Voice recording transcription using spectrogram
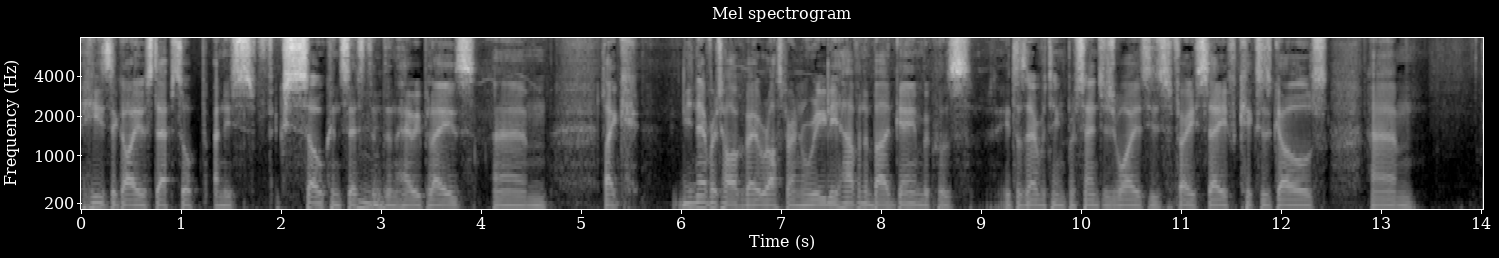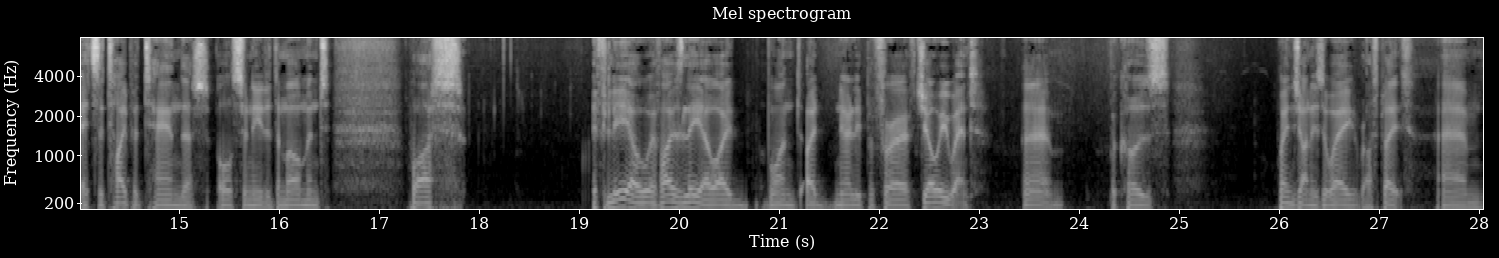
he's the guy who steps up and he's f- so consistent in how he plays. Um, like, you never talk about Ross Byrne really having a bad game because he does everything percentage wise. He's very safe, kicks his goals. Um, it's the type of 10 that Ulster need at the moment. What if Leo, if I was Leo, I'd want, I'd nearly prefer if Joey went, um, because when Johnny's away, Ross plays. Um,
